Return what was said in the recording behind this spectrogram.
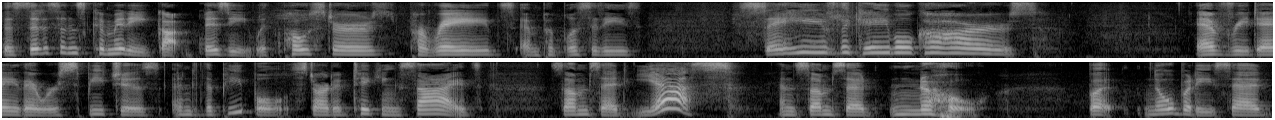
The Citizens Committee got busy with posters, parades, and publicities. Save the cable cars! Every day there were speeches, and the people started taking sides. Some said yes, and some said no. But nobody said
